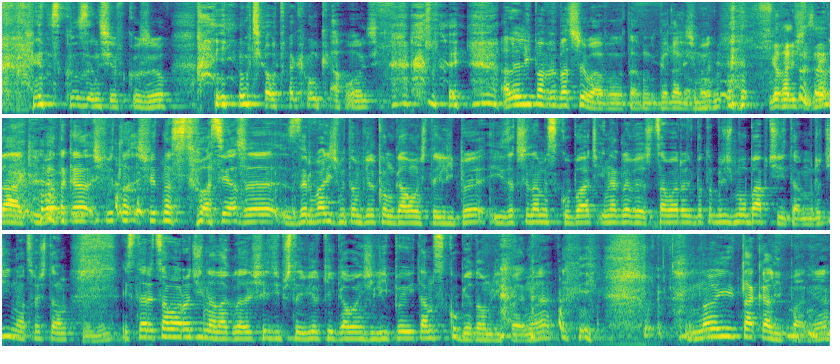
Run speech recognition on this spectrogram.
więc kuzyn się wkurzył i uciął taką gałąź. Ale lipa wybaczyła, bo tam gadaliśmy. Gadaliście nią? Tak, i była taka świetna, świetna sytuacja, że zerwaliśmy tą wielką gałąź tej lipy i zaczynamy skubać i nagle wiesz, cała rodzina, bo to byliśmy u babci, tam rodzina, coś tam i stary, cała rodzina nagle siedzi przy tej wielkiej gałęzi lipy i tam skubie tą lipę, nie? I, no i taka lipa, nie?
